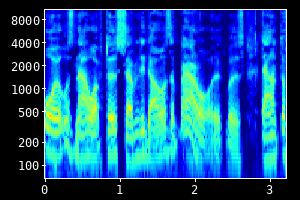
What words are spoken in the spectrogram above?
Oil is now up to $70 a barrel. It was down to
